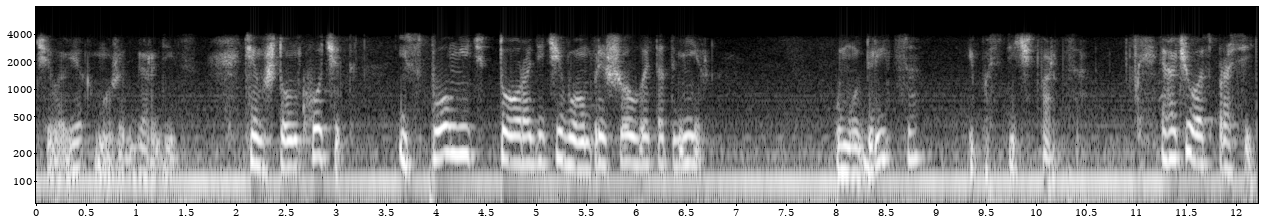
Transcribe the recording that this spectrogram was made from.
человек может гордиться. Тем, что он хочет исполнить то, ради чего он пришел в этот мир. Умудриться и постичь Творца. Я хочу вас спросить,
